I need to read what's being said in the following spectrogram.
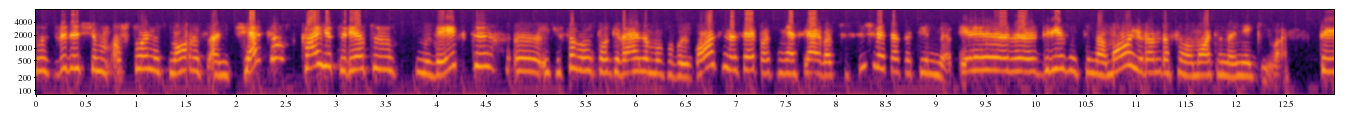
tuos 20 aštuonis norus ant čekio, ką ji turėtų nuveikti uh, iki savo to gyvenimo pabaigos, nes jai, nes jai va, susišvietė, kad ji mir. Ir grįžusi namo, ji randa savo motiną negyvą. Tai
